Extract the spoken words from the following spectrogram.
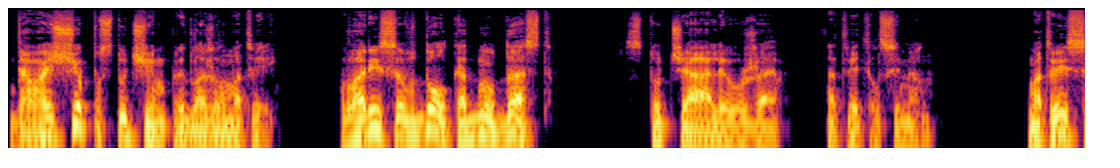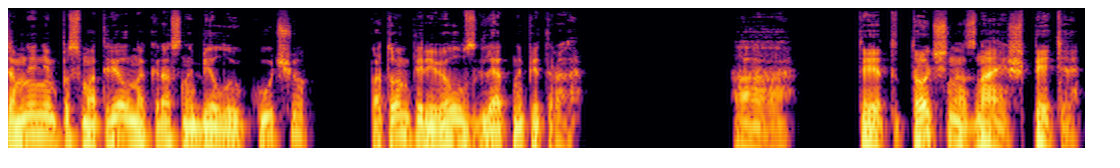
«Давай еще постучим», — предложил Матвей. «Лариса в долг одну даст». «Стучали уже», — ответил Семен. Матвей с сомнением посмотрел на красно-белую кучу, потом перевел взгляд на Петра. «А ты это точно знаешь, Петя?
